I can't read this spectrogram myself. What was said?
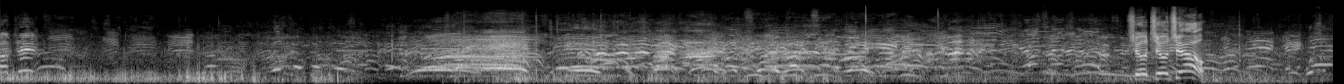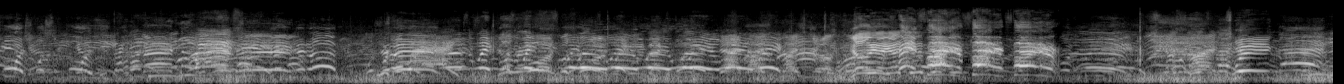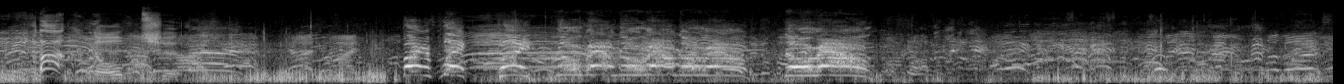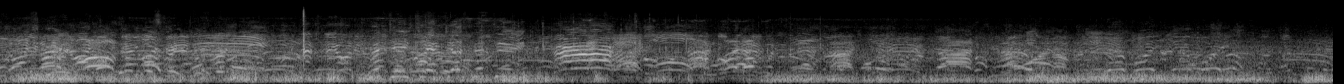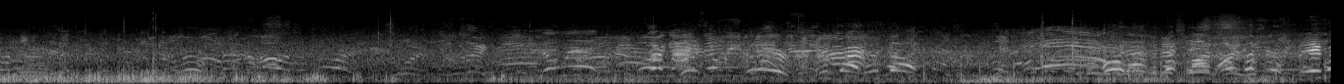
job, James! Chill, chill, chill. What's the force? What's the force? Yo, Olha, olha. Pega.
